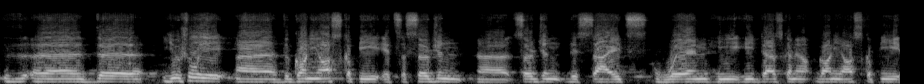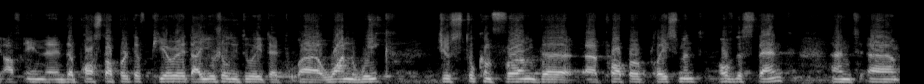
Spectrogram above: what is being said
the, uh, the usually uh, the gonioscopy, it's a surgeon uh, surgeon decides when he, he does gonioscopy in, in the postoperative period. I usually do it at uh, one week just to confirm the uh, proper placement of the stent. And um,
